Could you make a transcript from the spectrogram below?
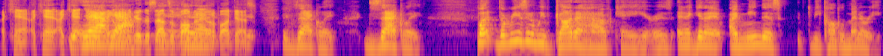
I can't. I can't. I can't. do Yeah, it if you don't yeah. want to hear the sounds of vomiting Yeah. on a podcast. Exactly, exactly. But the reason we've got to have Kay here is, and again, I, I mean this to be complimentary,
